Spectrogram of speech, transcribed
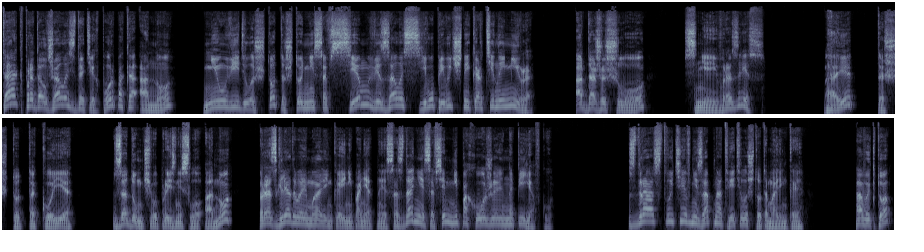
Так продолжалось до тех пор, пока оно не увидело что-то, что не совсем вязалось с его привычной картиной мира, а даже шло с ней вразрез. «А это что такое?» — задумчиво произнесло оно, разглядывая маленькое непонятное создание, совсем не похожее на пиявку. «Здравствуйте», — внезапно ответила что-то маленькое. «А вы кто?»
